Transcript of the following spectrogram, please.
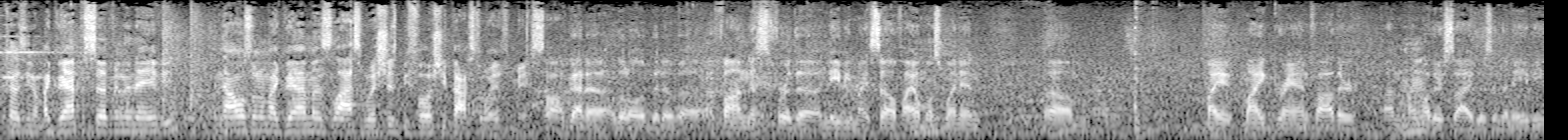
Because, you know, my grandpa served in the Navy, and that was one of my grandma's last wishes before she passed away from me. So, I've got a, a little bit of a, a fondness for the Navy myself. I almost went in. Um, my my grandfather on my mother's side was in the Navy.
